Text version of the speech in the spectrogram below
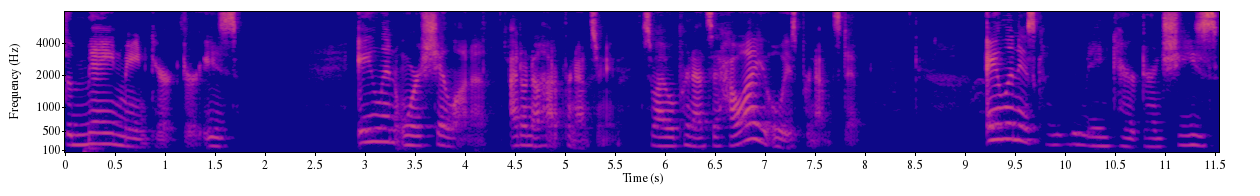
the main main character, is Aelin or Celaena. I don't know how to pronounce her name, so I will pronounce it how I always pronounced it. Aelin is kind of the main character, and she's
